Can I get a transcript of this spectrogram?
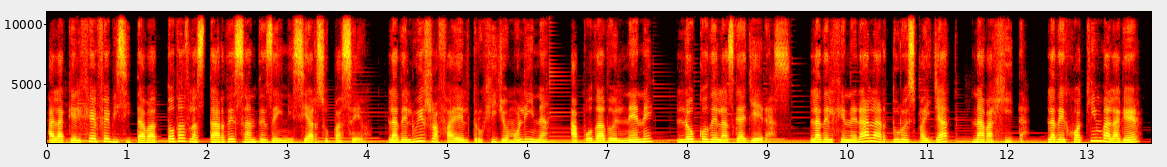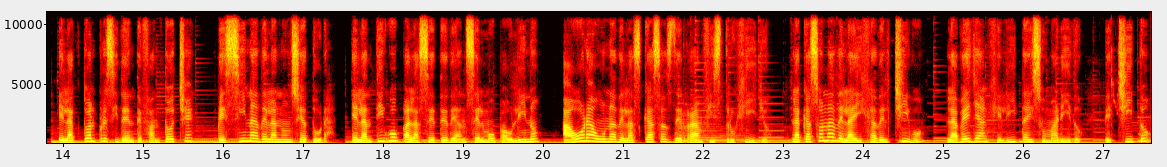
a la que el jefe visitaba todas las tardes antes de iniciar su paseo. La de Luis Rafael Trujillo Molina, apodado el nene, loco de las galleras. La del general Arturo Espaillat, navajita. La de Joaquín Balaguer, el actual presidente fantoche, vecina de la Anunciatura. El antiguo palacete de Anselmo Paulino, ahora una de las casas de Ramfis Trujillo, la casona de la hija del Chivo, la bella Angelita y su marido, Pechito,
